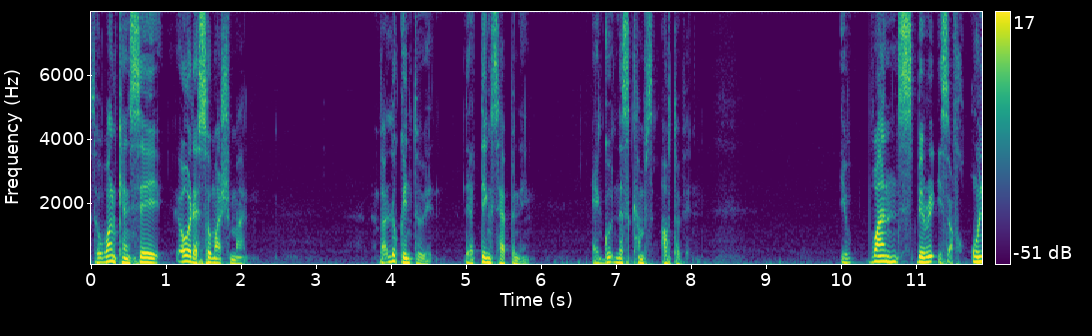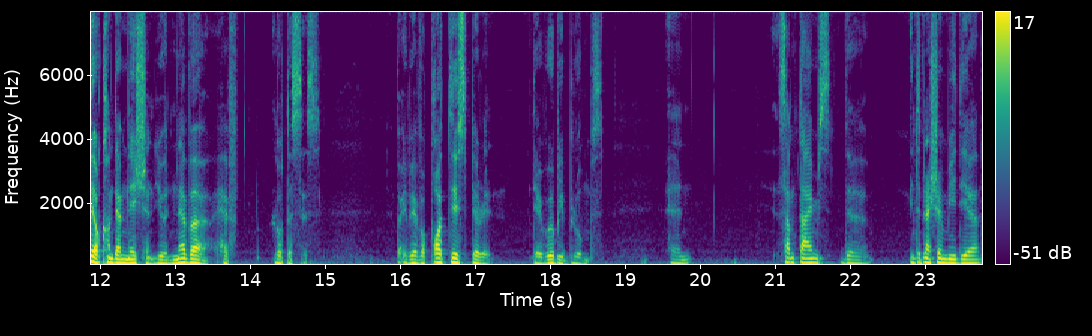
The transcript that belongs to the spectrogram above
So one can say, oh, there's so much mud. But look into it. There are things happening, and goodness comes out of it. If one spirit is of only of condemnation, you will never have lotuses. But if you have a positive spirit, there will be blooms. And sometimes the international media,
